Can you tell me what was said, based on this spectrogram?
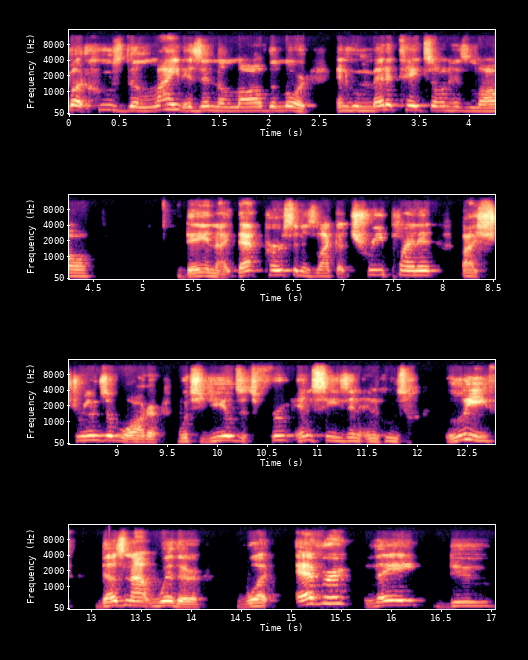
but whose delight is in the law of the Lord, and who meditates on his law day and night. That person is like a tree planted by streams of water, which yields its fruit in season and whose leaf does not wither. Whatever they do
